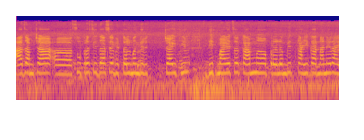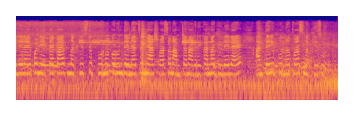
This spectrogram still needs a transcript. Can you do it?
आज आमच्या सुप्रसिद्ध असे विठ्ठल मंदिरच्या येथील दीपमाळेचं काम प्रलंबित काही कारणाने राहिलेलं आहे पण येत्या काळात नक्कीच ते पूर्ण करून देण्याचे मी आश्वासन आमच्या नागरिकांना दिलेले आहे आणि तेही पूर्णत्वास नक्कीच होईल.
